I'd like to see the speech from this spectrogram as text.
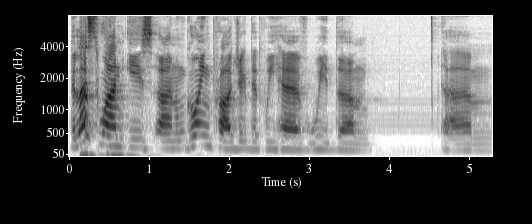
The last one is an ongoing project that we have with um, um,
